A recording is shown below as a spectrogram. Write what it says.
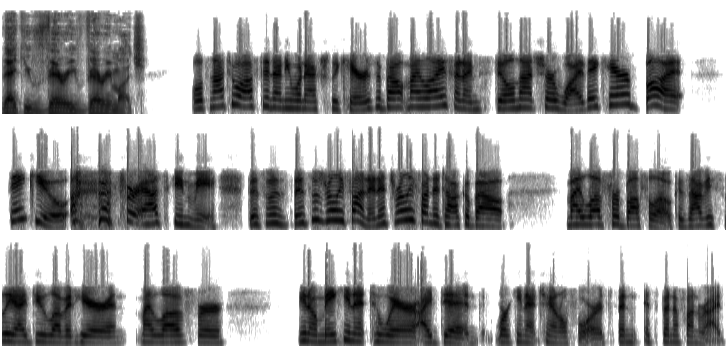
Thank you very, very much. Well, it's not too often anyone actually cares about my life, and I'm still not sure why they care, but thank you for asking me. This was this was really fun, and it's really fun to talk about my love for Buffalo because obviously I do love it here, and my love for you know making it to where I did working at Channel Four. It's been it's been a fun ride.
